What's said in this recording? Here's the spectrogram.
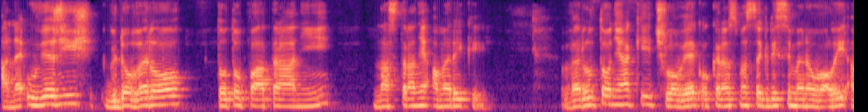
A neuvěříš, kdo vedl toto pátrání na straně Ameriky. Vedl to nějaký člověk, o kterém jsme se kdysi jmenovali a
